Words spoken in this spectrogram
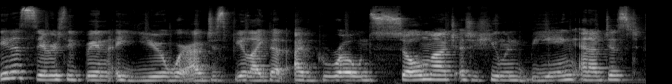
It has seriously been a year where I just feel like that I've grown so much as a human being and I've just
